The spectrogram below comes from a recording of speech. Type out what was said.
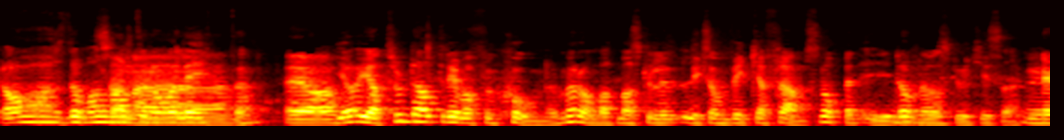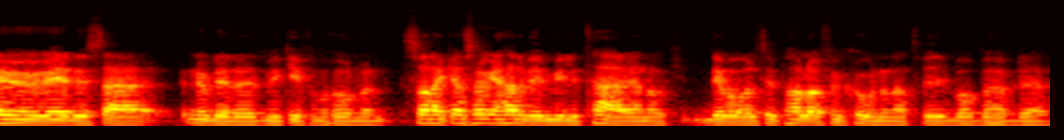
Ja, de hade man alltid när man var liten. Ja. Jag, jag trodde alltid det var funktionen med dem, att man skulle liksom vika fram snoppen i dem när man skulle kissa. Nu är det så här, nu blir det mycket information men sådana kalsonger hade vi i militären och det var väl typ halva funktionen att vi bara behövde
